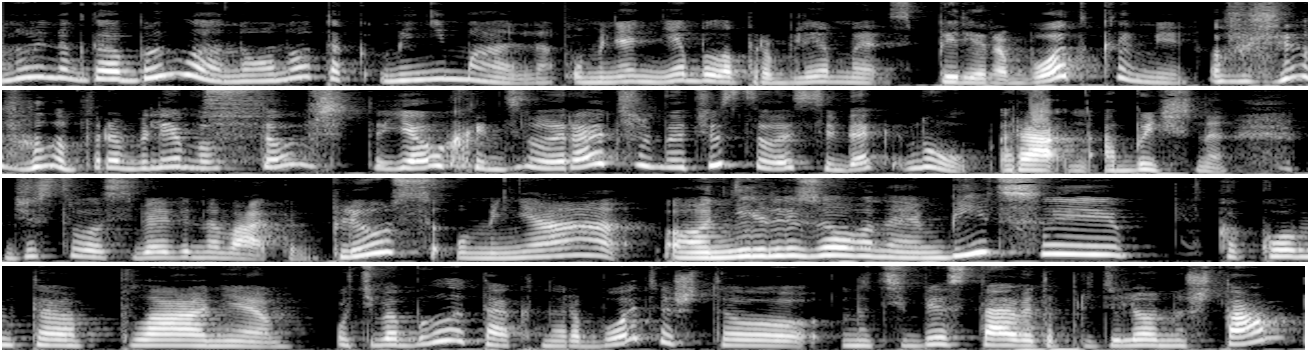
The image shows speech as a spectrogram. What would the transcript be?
оно иногда было, но оно так минимально. У меня не было проблемы с переработками, у меня была проблема в том, что я уходила раньше, но чувствовала себя, ну, рано, обычно, чувствовала себя виноватым. Плюс у меня э, нереализованные амбиции, в каком-то плане. У тебя было так на работе, что на тебе ставят определенный штамп,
